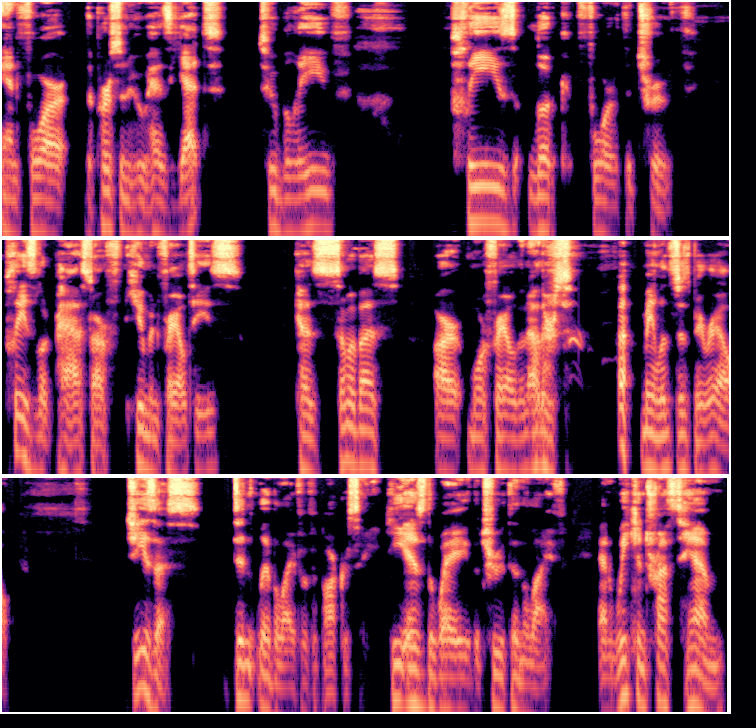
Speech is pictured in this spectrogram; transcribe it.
And for the person who has yet to believe, please look for the truth. Please look past our human frailties because some of us are more frail than others. I mean, let's just be real. Jesus didn't live a life of hypocrisy. He is the way, the truth, and the life. And we can trust him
